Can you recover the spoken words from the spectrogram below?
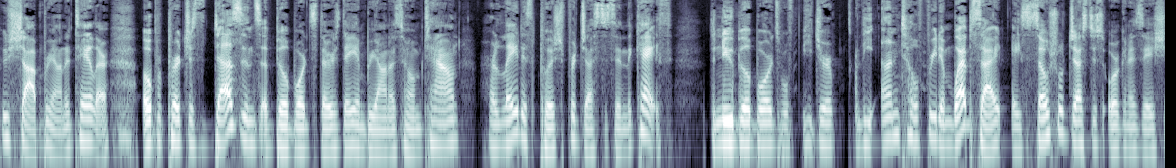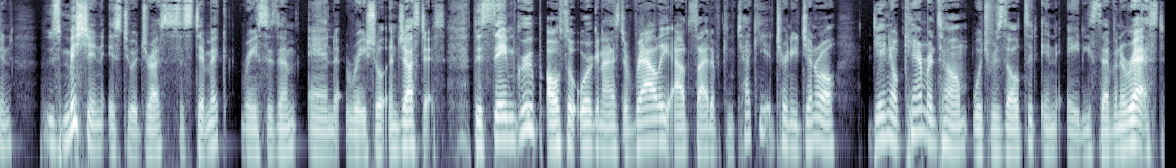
who shot Breonna Taylor. Oprah purchased dozens of billboards Thursday in Breonna's hometown, her latest push for justice in the case. The new billboards will feature the Until Freedom website, a social justice organization whose mission is to address systemic racism and racial injustice. The same group also organized a rally outside of Kentucky Attorney General Daniel Cameron's home, which resulted in 87 arrests.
